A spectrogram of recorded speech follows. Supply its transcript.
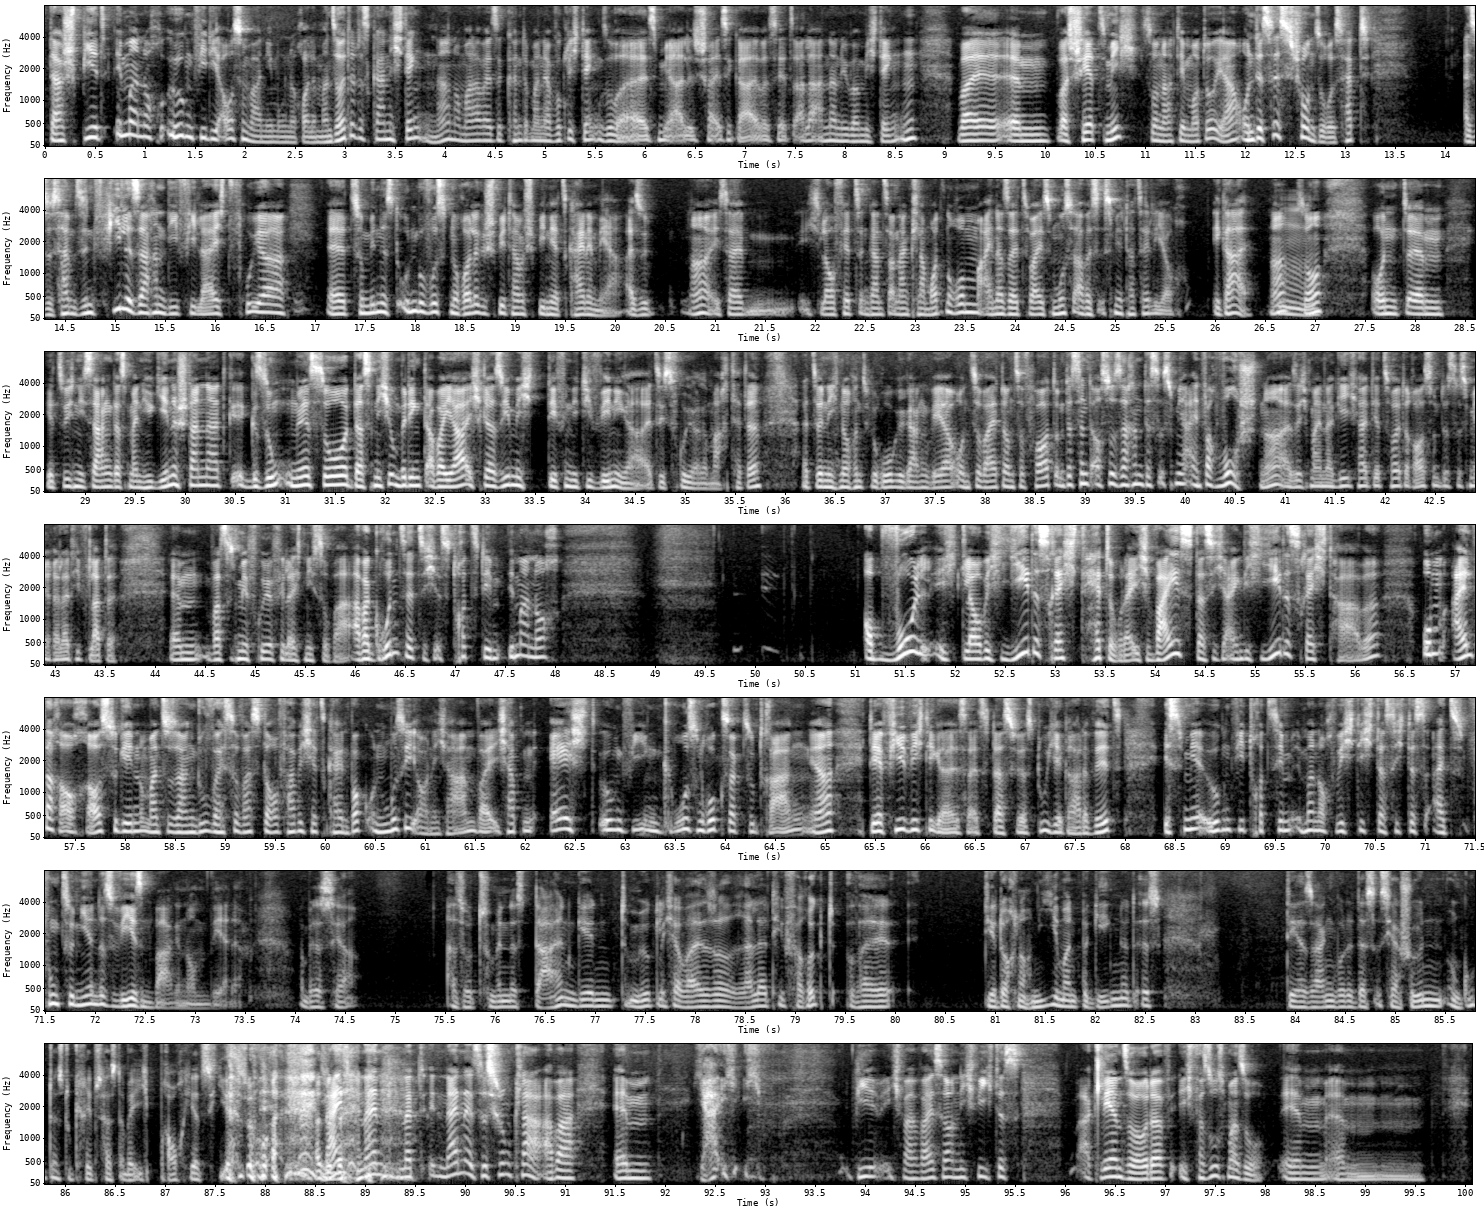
da spielt immer noch irgendwie die Außenwahrnehmung eine Rolle. Man sollte das gar nicht denken. Ne? Normalerweise könnte man ja wirklich denken, so äh, ist mir alles scheißegal, was jetzt alle anderen über mich denken, weil ähm, was scherzt mich, so nach dem Motto, ja. Und es ist schon so. Es hat, also es haben, sind viele Sachen, die vielleicht früher äh, zumindest unbewusst eine Rolle gespielt haben, spielen jetzt keine mehr. Also na, ne, ich ich laufe jetzt in ganz anderen Klamotten rum. Einerseits weil es muss, aber es ist mir tatsächlich auch egal. Ne? Mhm. So. Und ähm, Jetzt will ich nicht sagen, dass mein Hygienestandard gesunken ist, so, das nicht unbedingt, aber ja, ich rasiere mich definitiv weniger, als ich es früher gemacht hätte, als wenn ich noch ins Büro gegangen wäre und so weiter und so fort. Und das sind auch so Sachen, das ist mir einfach wurscht. Ne? Also ich meine, da gehe ich halt jetzt heute raus und das ist mir relativ latte, ähm, was es mir früher vielleicht nicht so war. Aber grundsätzlich ist trotzdem immer noch obwohl ich, glaube ich, jedes Recht hätte oder ich weiß, dass ich eigentlich jedes Recht habe, um einfach auch rauszugehen und mal zu sagen, du weißt du was, darauf habe ich jetzt keinen Bock und muss ich auch nicht haben, weil ich habe einen echt irgendwie einen großen Rucksack zu tragen, ja, der viel wichtiger ist als das, was du hier gerade willst, ist mir irgendwie trotzdem immer noch wichtig, dass ich das als funktionierendes Wesen wahrgenommen werde. Aber das ist ja also zumindest dahingehend möglicherweise relativ verrückt, weil dir doch noch nie jemand begegnet ist, der sagen würde, das ist ja schön und gut, dass du Krebs hast, aber ich brauche jetzt hier so. Also nein, nein, nat, nein, es ist schon klar, aber ähm, ja, ich, ich, wie, ich weiß auch nicht, wie ich das erklären soll, oder ich versuche es mal so. Ähm, ähm,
